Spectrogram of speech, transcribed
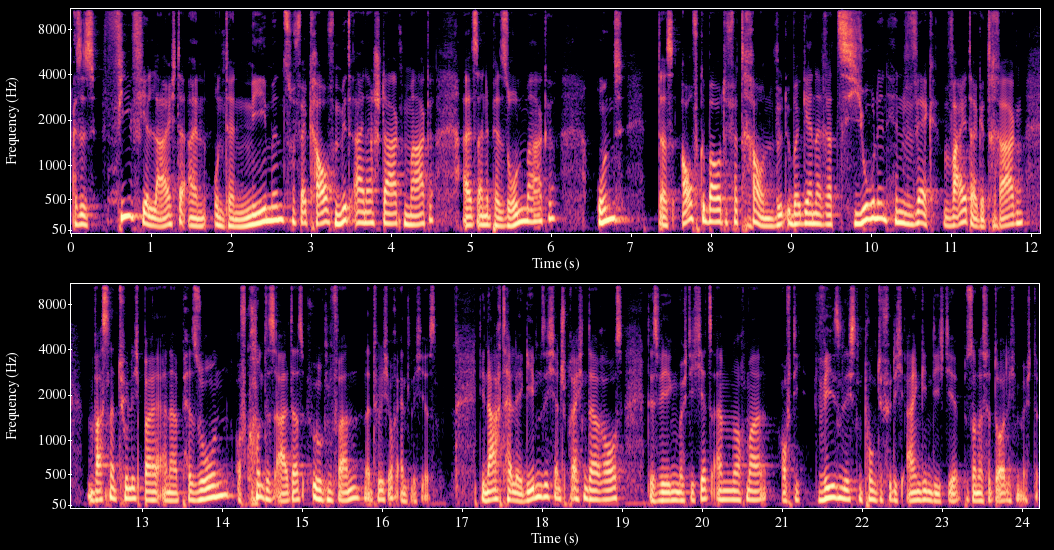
Es ist viel, viel leichter, ein Unternehmen zu verkaufen mit einer starken Marke als eine Personenmarke. Und das aufgebaute Vertrauen wird über Generationen hinweg weitergetragen, was natürlich bei einer Person aufgrund des Alters irgendwann natürlich auch endlich ist. Die Nachteile ergeben sich entsprechend daraus. Deswegen möchte ich jetzt einmal nochmal auf die wesentlichsten Punkte für dich eingehen, die ich dir besonders verdeutlichen möchte.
